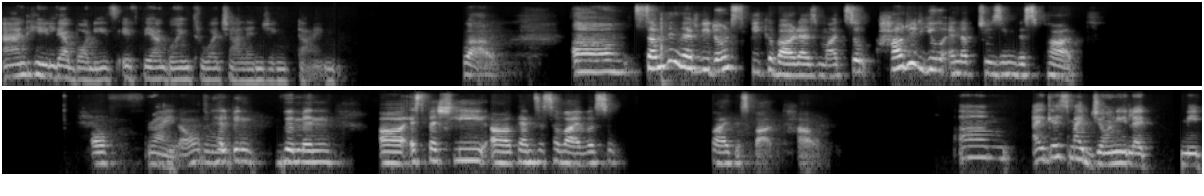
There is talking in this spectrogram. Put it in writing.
and heal their bodies if they are going through a challenging time. Wow. Um, something that we don't speak about as much. So, how did you end up choosing this path of right. you know helping women, uh, especially uh, cancer survivors? So, why this path? How? Um, I guess my journey led me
